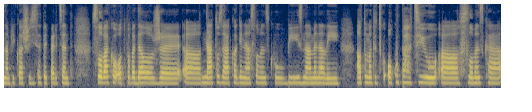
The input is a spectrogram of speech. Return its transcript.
napríklad 65% Slovákov odpovedalo, že na to základe na Slovensku by znamenali automatickú okupáciu Slovenska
